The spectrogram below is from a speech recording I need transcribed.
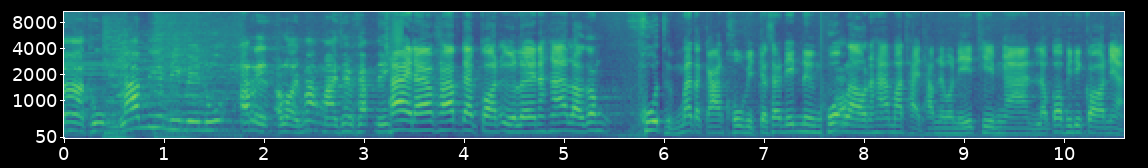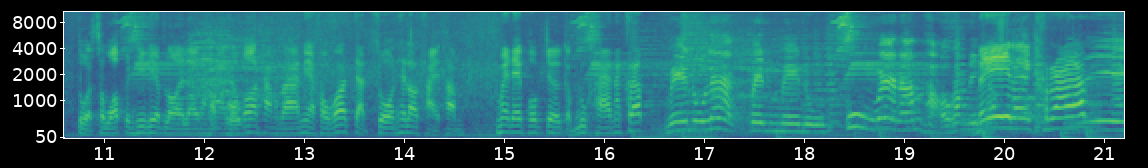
5 ทุ่ม ร้านนี้มีเมนูอร่อยอร่อยมากมายใช่ไหมครับนี่ ใช่แล้วครับ แต่ก่อนอื่นเลยนะฮะ เราต้อง พูดถึงมาตรการโควิดกันสักนิดนึง พวกเรานะฮะมาถ่ายทำในวันนี้ทีมงาน แล้วก็พิธีกรเนี่ยตรวจสวอปเป็นที่เรียบร้อยแล้วนะครัฮะบผมแล้วก็ทางร้านเนี่ยเขาก็จัดโซนให้เราถ่ายทำไม่ได้พบเจอกับลูกค้านะครับ เมนูแรกเป็นเมนูกุ้งแม่น้ำเผาครับนี่คนี่รับเลยครับนี่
